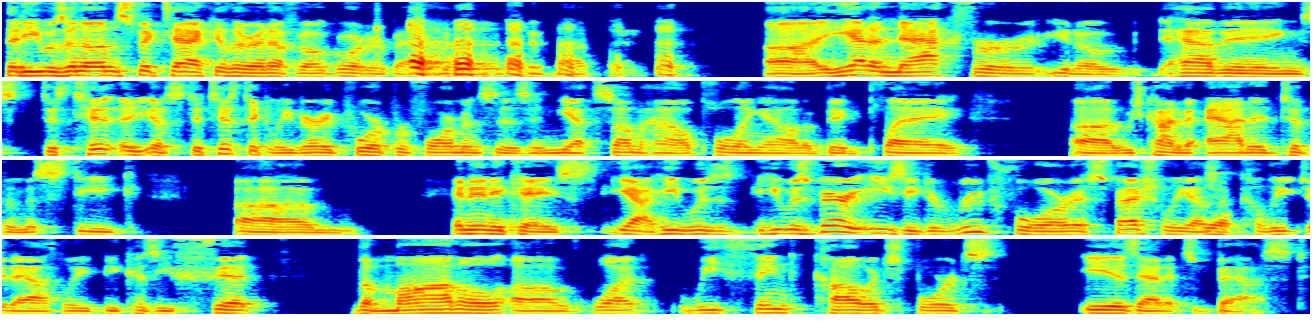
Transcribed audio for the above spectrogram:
that he was an unspectacular NFL quarterback. uh, he had a knack for you know having stati- you know, statistically very poor performances and yet somehow pulling out a big play, uh, which kind of added to the mystique. Um, in any case, yeah, he was he was very easy to root for, especially as yeah. a collegiate athlete, because he fit the model of what we think college sports is at its best,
